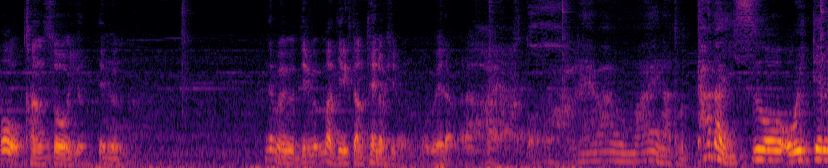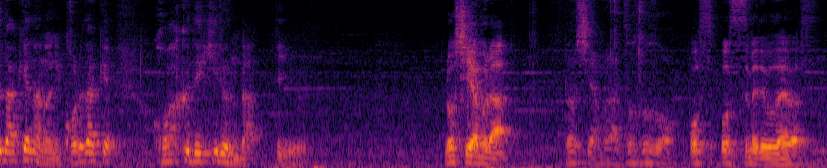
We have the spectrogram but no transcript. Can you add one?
を感想を言ってる、でもディレ,、まあ、ディレクターの手のひらの上だから、これはうまいなとただ椅子を置いてるだけなのにこれだけ怖くできるんだっていう。ロシア村。ロシア村ゾゾゾ。おすおすすめでございます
